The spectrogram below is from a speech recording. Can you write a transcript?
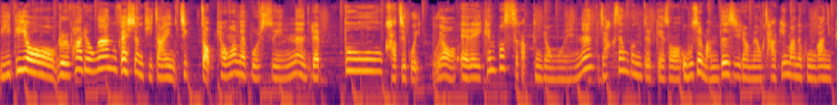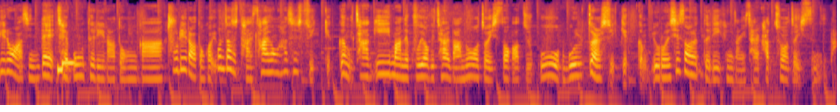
미디어를 활용한 패션 디자인 직접 경험해 볼 수 있는 랩 도 가지고 있고요. LA 캠퍼스 같은 경우에는 이제 학생분들께서 옷을 만드시려면 자기만의 공간이 필요하신데 재봉틀이라던가 툴이라던가 혼자서 다 사용하실 수 있게끔 자기만의 구역이 잘 나누어져 있어가지고 몰두할 수 있게끔 이런 시설들이 굉장히 잘 갖추어져 있습니다.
